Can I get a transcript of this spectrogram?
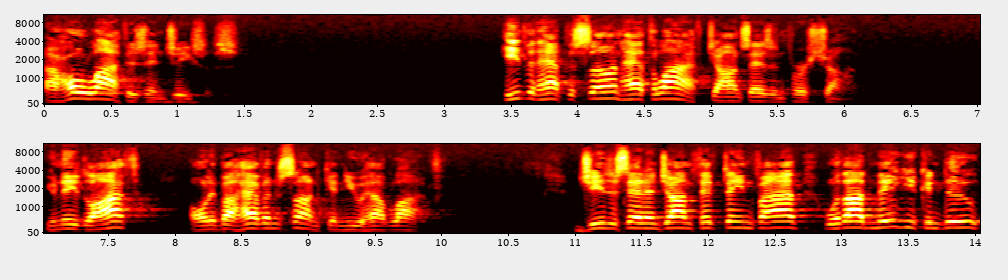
Our whole life is in Jesus. He that hath the Son hath life, John says in 1 John. You need life? Only by having the Son can you have life. Jesus said in John 15, 5, without me you can do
